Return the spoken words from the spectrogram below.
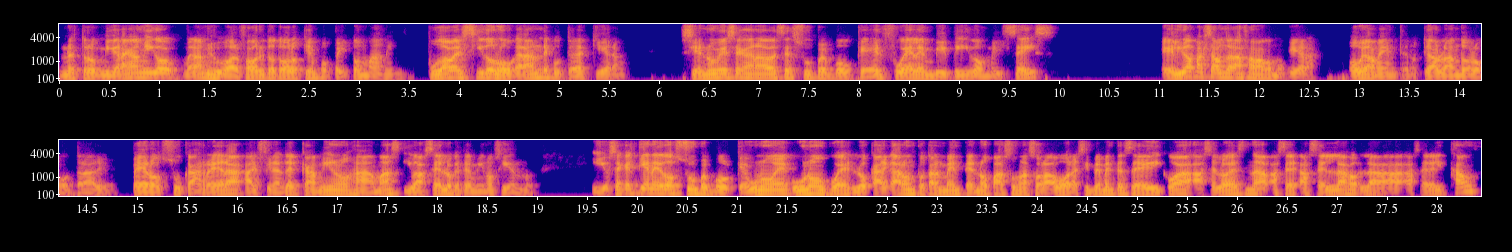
nuestro, mi gran amigo, ¿verdad? mi jugador favorito de todos los tiempos, Peyton Manning, pudo haber sido lo grande que ustedes quieran. Si él no hubiese ganado ese Super Bowl, que él fue el MVP 2006, él iba donde la fama como quiera. Obviamente, no estoy hablando de lo contrario, pero su carrera al final del camino jamás iba a ser lo que terminó siendo. Y yo sé que él tiene dos Super Bowl, que uno, es, uno pues lo cargaron totalmente, no pasó una sola bola, simplemente se dedicó a hacer los snaps, hacer, hacer, la, hacer el count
